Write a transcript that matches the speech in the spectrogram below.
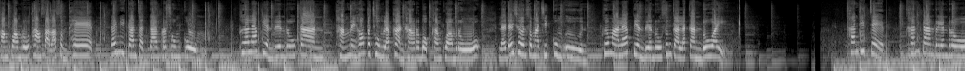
คลังความรู้ทางสารสนเทศ ได้มีการจัดการประชุมกลุ่ม เพื่อแลกเปลี่ยนเรียนรู้กัน ทั้งในห้องประชุมและผ่านทางระบบคลังความรู้ และได้เชิญสมาชิกกลุ่มอื่น เพื่อมาแลกเปลี่ยนเรียนรู้ซึ่งกันและกันด้วย ขั้นที่ 7 ขั้นการเรียนรู้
